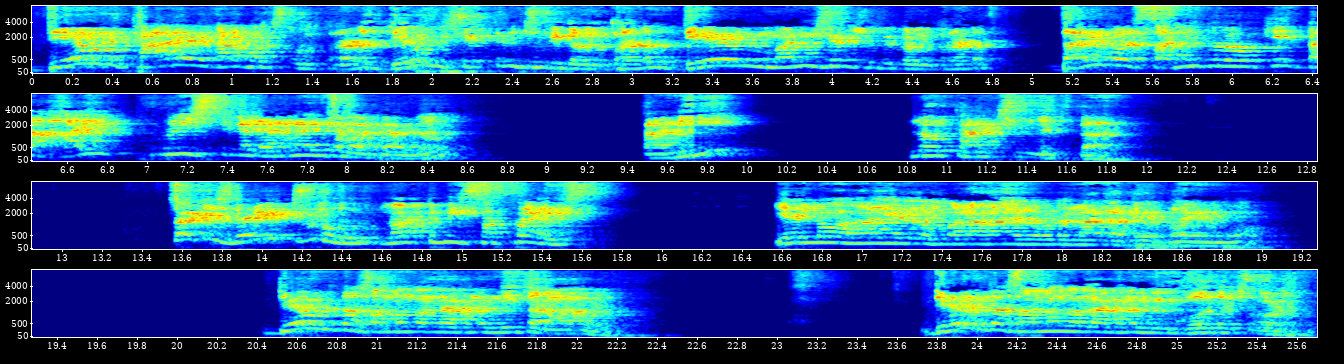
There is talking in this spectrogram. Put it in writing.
దేవుడి కార్యాలు కనపరచుకుంటున్నాడు దేవుడి శక్తిని చూపించగలుగుతున్నాడు దేవుడి మనిషిని చూపించగలుగుతున్నాడు దైవ సన్నిధిలోకి ద హై ప్రీస్ట్గా నిర్ణయించబడ్డాడు. కానీ నువ్వు కనెక్షన్ తెచ్చుకోవాలి God so it is very true not to be surprise ఎన్నో ఆలయాల్లో మన ఆలయంలో కూడా నాకు అదే భయము దేవుడితో సంబంధం లేకుండా నీతో రాకూడదు దేవుడితో సంబంధం లేకుండా మీకు బోధించకూడదు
